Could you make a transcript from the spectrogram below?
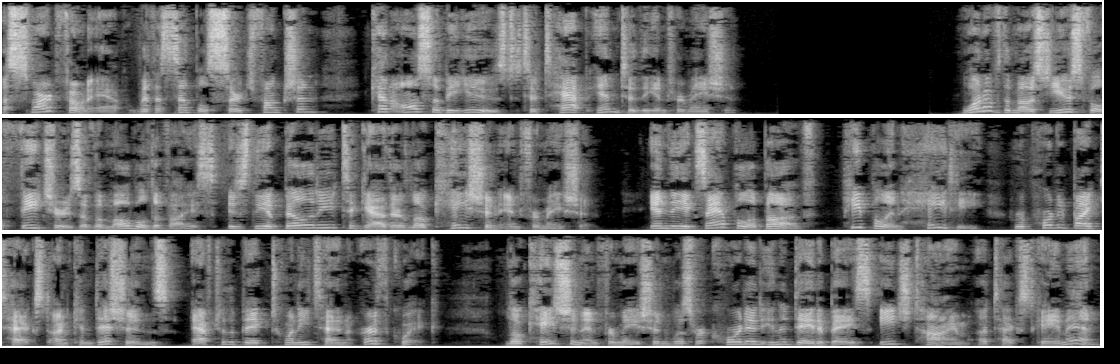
A smartphone app with a simple search function can also be used to tap into the information. One of the most useful features of a mobile device is the ability to gather location information. In the example above, people in Haiti reported by text on conditions after the big 2010 earthquake. Location information was recorded in a database each time a text came in,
